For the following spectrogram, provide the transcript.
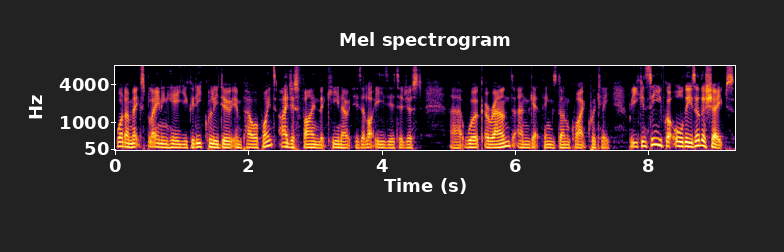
what I'm explaining here you could equally do in PowerPoint. I just find that Keynote is a lot easier to just uh, work around and get things done quite quickly. But you can see you've got all these other shapes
